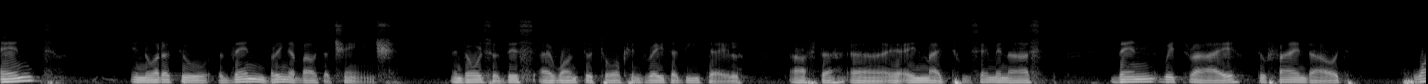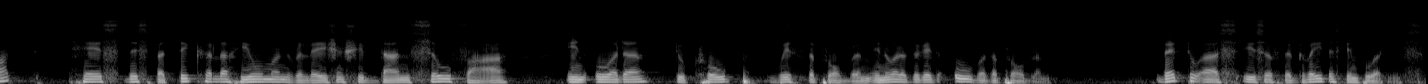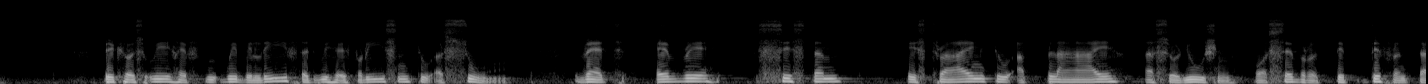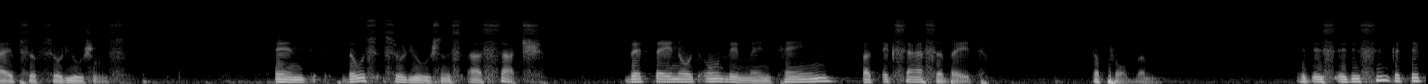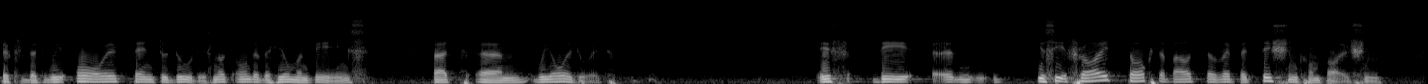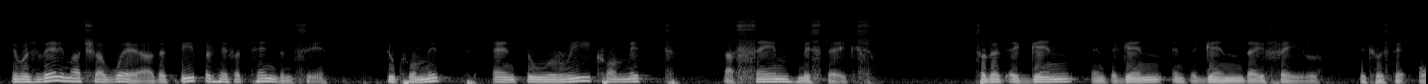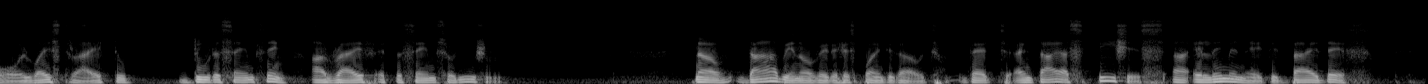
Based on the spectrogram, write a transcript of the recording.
And in order to then bring about a change, and also this I want to talk in greater detail after uh, in my two seminars, then we try to find out what has this particular human relationship done so far in order to cope with the problem, in order to get over the problem. That to us is of the greatest importance because we, have, we believe that we have reason to assume that every system is trying to apply a solution or several different types of solutions. And those solutions are such that they not only maintain but exacerbate the problem. It is, it is simply typical that we all tend to do this, not only the human beings, but um, we all do it. If the um, you see, Freud talked about the repetition compulsion. He was very much aware that people have a tendency to commit and to recommit the same mistakes so that again and again and again they fail because they always try to do the same thing, arrive at the same solution. Now, Darwin already has pointed out that entire species are eliminated by death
